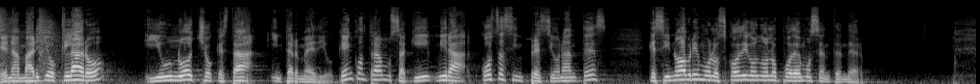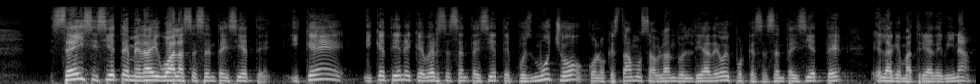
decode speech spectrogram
en amarillo claro y un 8 que está intermedio. ¿Qué encontramos aquí? Mira, cosas impresionantes que si no abrimos los códigos no lo podemos entender. 6 y 7 me da igual a 67. ¿Y qué, ¿Y qué tiene que ver 67? Pues mucho con lo que estamos hablando el día de hoy, porque 67 es la gematría de Vina.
